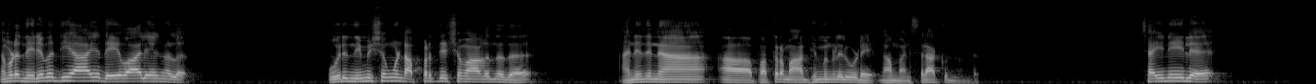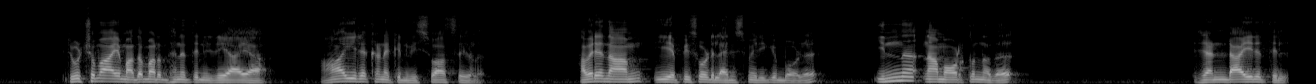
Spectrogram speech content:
നമ്മുടെ നിരവധിയായ ദേവാലയങ്ങൾ ഒരു നിമിഷം കൊണ്ട് അപ്രത്യക്ഷമാകുന്നത് അനുദിന പത്രമാധ്യമങ്ങളിലൂടെ നാം മനസ്സിലാക്കുന്നുണ്ട്. ചൈനയിൽ രൂക്ഷമായ മതമർദ്ദനത്തിനിരയായ ആയിരക്കണക്കിന് വിശ്വാസികൾ അവരെ നാം ഈ എപ്പിസോഡിൽ അനുസ്മരിക്കുമ്പോൾ ഇന്ന് നാം ഓർക്കുന്നത് രണ്ടായിരത്തിൽ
